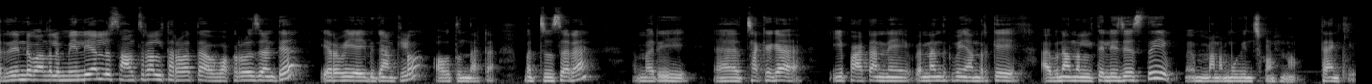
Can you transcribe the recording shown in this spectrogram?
రెండు వందల మిలియన్ల సంవత్సరాల తర్వాత ఒక రోజు అంటే ఇరవై ఐదు గంటలు అవుతుందట. మరి చూసారా? మరి చక్కగా ఈ పాఠాన్ని విన్నందుకు మీ అందరికీ అభినందనలు తెలియజేస్తూ మనం ముగించుకుంటున్నాం. థ్యాంక్ యూ.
